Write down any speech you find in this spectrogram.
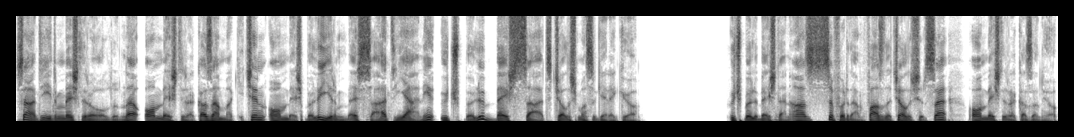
Saati 25 lira olduğunda 15 lira kazanmak için 15 bölü 25 saat, yani 3 bölü 5 saat çalışması gerekiyor. 3 bölü 5'ten az, 0'dan fazla çalışırsa 15 lira kazanıyor.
